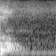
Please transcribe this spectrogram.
Thanks.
